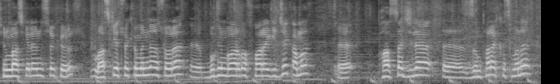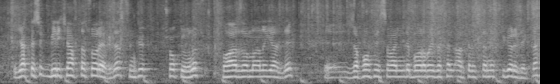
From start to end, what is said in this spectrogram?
Şimdi maskelerini söküyoruz. Maske sökümünden sonra e, bugün bu araba fuara gidecek ama e, pastacıyla e, zımpara kısmını yaklaşık 1-2 hafta sonra yapacağız. Çünkü çok yoğunuz. Fuar zamanı geldi. E, Japon festivalinde bu arabayı zaten arkadaşların hepsi görecekler.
